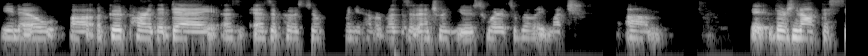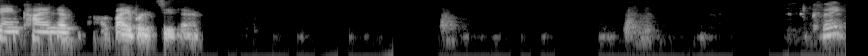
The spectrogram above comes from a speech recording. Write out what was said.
you know, uh, a good part of the day as, as opposed to when you have a residential use where it's really much, um, it, there's not the same kind of uh, vibrancy there. Okay.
